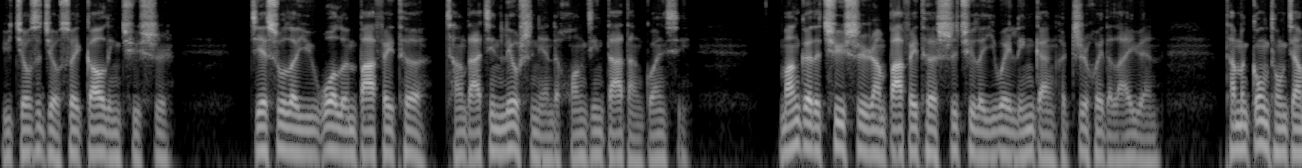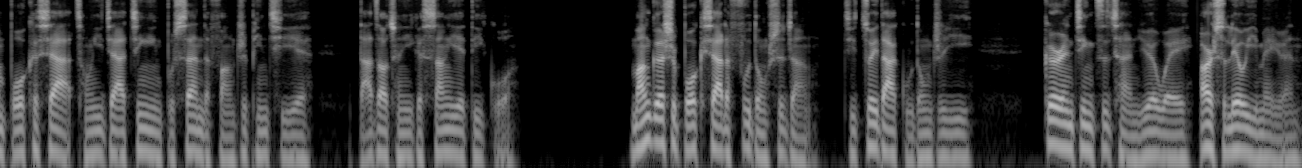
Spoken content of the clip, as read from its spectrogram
于九十九岁高龄去世，结束了与沃伦·巴菲特长达近六十年的黄金搭档关系。芒格的去世让巴菲特失去了一位灵感和智慧的来源，他们共同将伯克夏从一家经营不善的纺织品企业打造成一个商业帝国。芒格是伯克夏的副董事长及最大股东之一，个人净资产约为二十六亿美元。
